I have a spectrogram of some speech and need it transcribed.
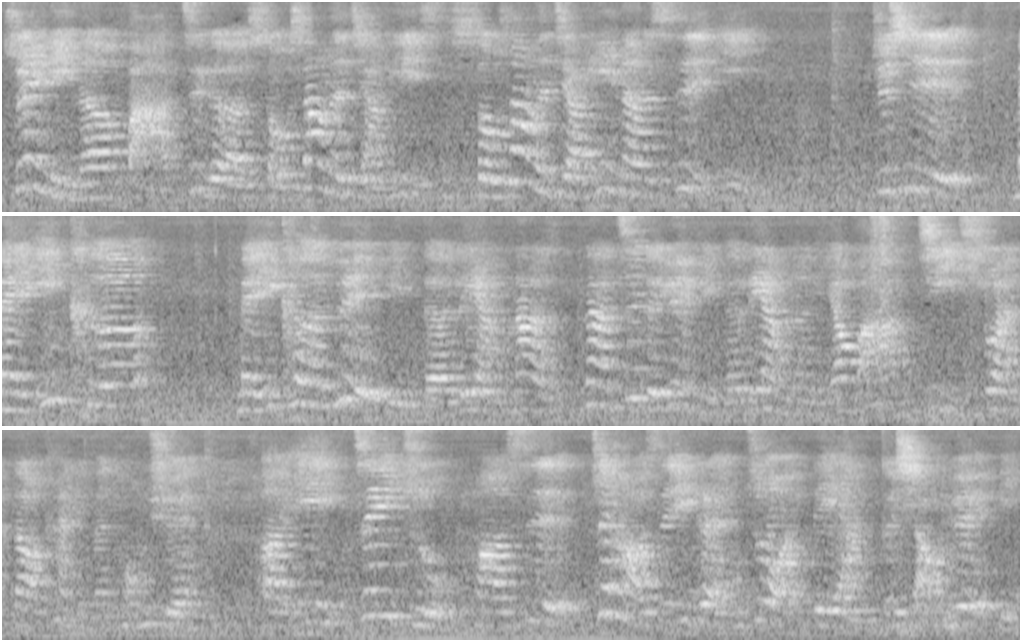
所以你呢，把这个手上的讲义，手上的讲义呢是以，就是每一颗每一颗月饼的量，那那这个月饼的量呢，你要把它计算到看你们同学，呃，一这一组哈、是最好是一个人做两个小月饼。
